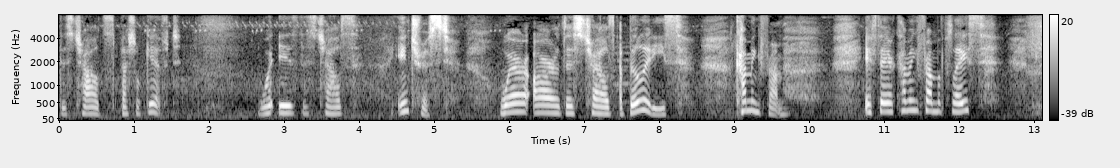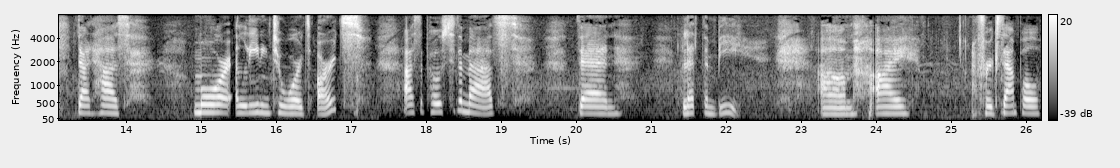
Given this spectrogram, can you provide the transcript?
this child's special gift? What is this child's interest? Where are this child's abilities coming from? If they're coming from a place that has more leaning towards arts as opposed to the maths, then let them be. Um, I, for example,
